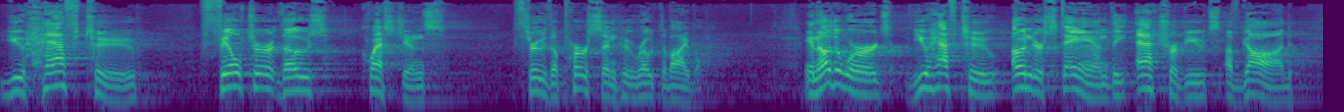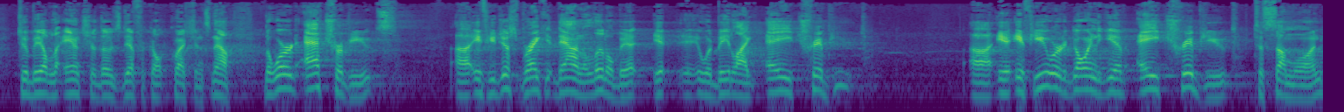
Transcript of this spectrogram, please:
you have to filter those questions through the person who wrote the Bible. In other words, you have to understand the attributes of God to be able to answer those difficult questions. Now, the word attributes, uh, if you just break it down a little bit, it, it would be like a tribute. Uh, if you were going to give a tribute to someone,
